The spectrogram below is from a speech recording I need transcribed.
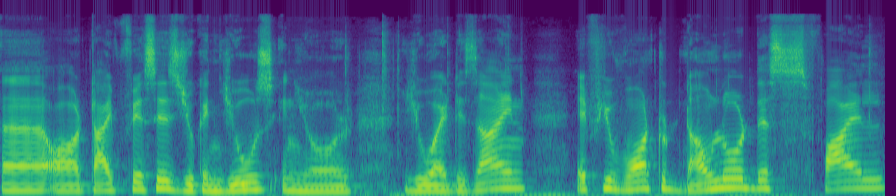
uh, or typefaces you can use in your UI design. If you want to download this file,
